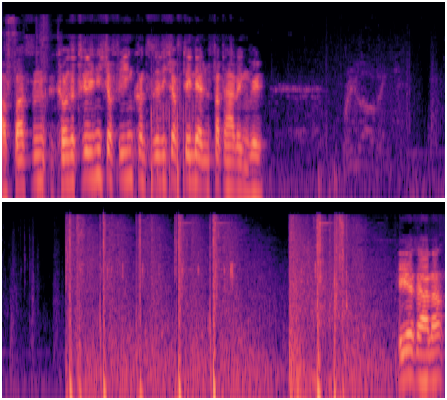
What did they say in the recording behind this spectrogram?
Aufpassen, konzentriere dich nicht auf ihn, konzentriere dich auf den, der ihn verteidigen will. Hier ist einer.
